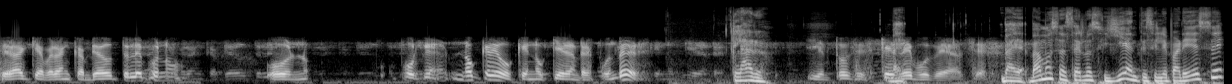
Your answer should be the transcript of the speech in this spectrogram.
¿Será que habrán cambiado el teléfono o no? Porque no creo que no quieran responder. Claro. Y entonces, ¿qué debo de hacer? Vaya, vamos a hacer lo siguiente, si le parece,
